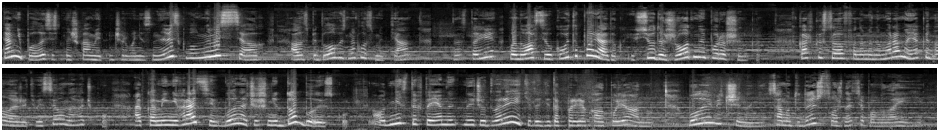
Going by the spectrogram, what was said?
Темні полиці з книжками і червоні занавіски були на місцях, але з підлоги зникло сміття. На столі панував цілковитий порядок і всюди жодної порошинки. Картки з телефонними номерами, як і належить, висіли на гачку, а камінні грації були начищені до блиску. Одні з тих таємничих дверей, які тоді так перелякали Поліану, були відчинені. Саме туди ж сложниця повела її.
